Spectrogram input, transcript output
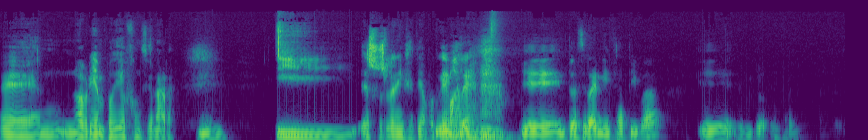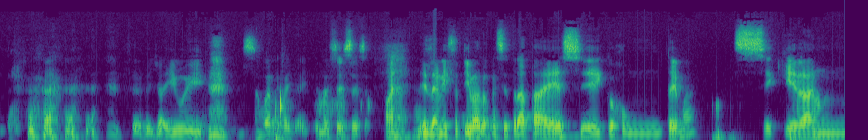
eh, no habrían podido funcionar. Y eso es la iniciativa Podgame. Vale. Eh, entonces la iniciativa. Yo ahí voy. Ahí. No es. Hola. En la iniciativa lo que se trata es, eh, coge un tema, se quedan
